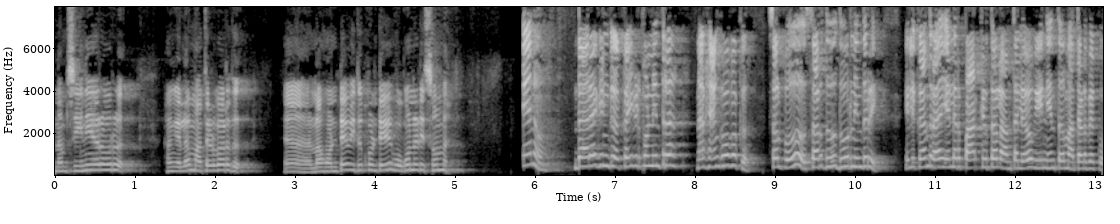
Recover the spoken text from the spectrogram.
ನಮ್ಮ ಸೀನಿಯರ್ ಅವರು. ಹಾಗೆಲ್ಲ ಮಾತಾಡಬಾರ್ದು. ನಾವು ಹೊಂಟೇವಿ ಇದಕ್ಕೆ ಹೊಂಟೇವಿ, ಹೋಗೋ ಸುಮ್ಮ ಏನು? ದಾರಾಗ ಹಿಂಗ ಕೈ ಹಿಡ್ಕೊಂಡು ನಿಂತ್ರ? ನಾ ಹೆಂಗ್ ಹೋಗ್ಬೇಕು? ಸ್ವಲ್ಪ ಸರ್ದು ದೂರ ನಿಂದ್ರಿ. ಇಲ್ಲಿಕಂದ್ರ ಎಲ್ಲಾರ ಪಾರ್ಕ್ ಇರ್ತಾವಲ್ಲ, ಅಂತಲ್ಲಿ ಹೋಗಿ ನಿಂತು ಮಾತಾಡಬೇಕು.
